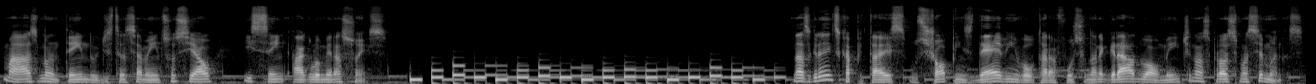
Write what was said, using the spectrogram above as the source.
mas mantendo o distanciamento social e sem aglomerações. Nas grandes capitais, os shoppings devem voltar a funcionar gradualmente nas próximas semanas,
